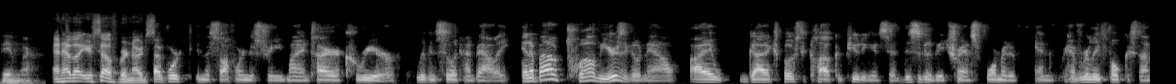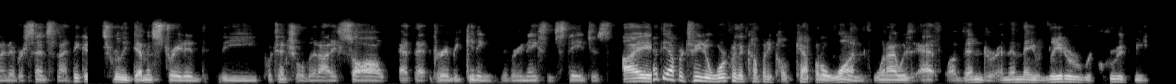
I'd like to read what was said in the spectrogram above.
VMware. And how about yourself, Bernard? I've worked in the software industry my entire career, live in Silicon Valley. And about 12 years ago now, I got exposed to cloud computing and said, this is going to be transformative and have really focused on it ever since. And I think it's really demonstrated the potential that I saw at that very beginning, the very nascent stages. I had the opportunity to work with a company called Capital One when I was at a vendor, and then they later recruited me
